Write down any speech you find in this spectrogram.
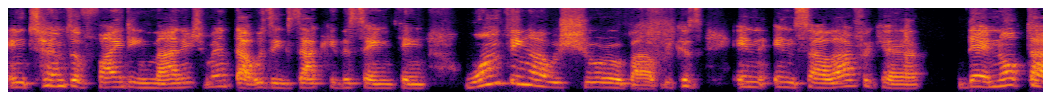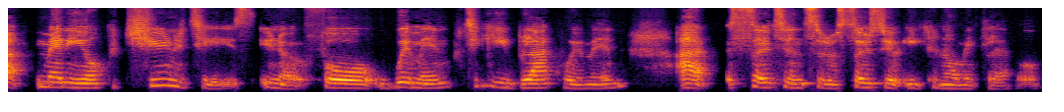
in terms of finding management, that was exactly the same thing. One thing I was sure about, because in, in South Africa, there are not that many opportunities, you know, for women, particularly Black women, at a certain sort of socio-economic level.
